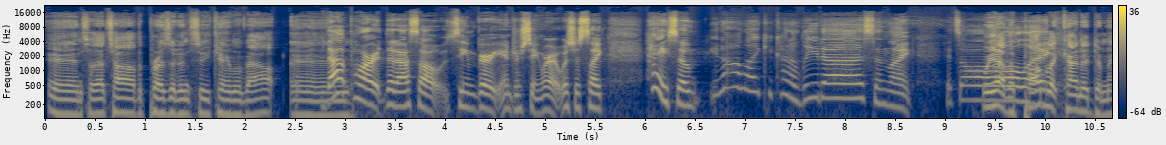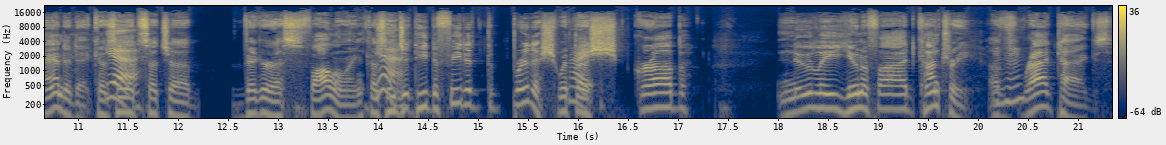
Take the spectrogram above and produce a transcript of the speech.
And so that's how the presidency came about. And that part that I saw seemed very interesting, where it was just like, hey, so you know how like you kind of lead us and like it's all well, yeah, the like, public kind of demanded it because he had such a vigorous following because Yeah. he, he defeated the British with a scrub, newly unified country of Mm-hmm. ragtags.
